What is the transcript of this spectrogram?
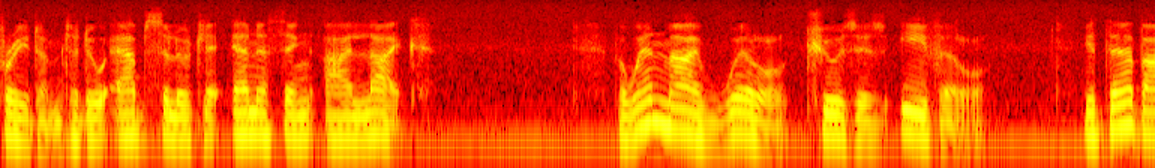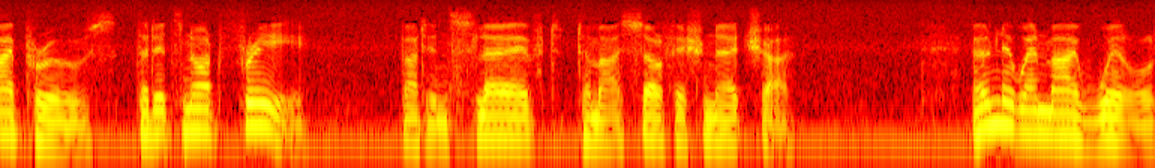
freedom to do absolutely anything I like. For when my will chooses evil, it thereby proves that it's not free, but enslaved to my selfish nature. Only when my will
